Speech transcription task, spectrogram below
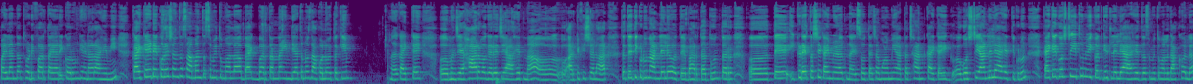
पहिल्यांदा थोडीफार तयारी करून घेणार आहे मी. काय काही डेकोरेशनचं सामान तसं मी तुम्हाला बॅग भरताना इंडियातूनच दाखवलं होतं की काही काही म्हणजे हार वगैरे जे आहेत ना आर्टिफिशियल हार तर ते तिकडून आणलेले होते भारतातून. तर ते इकडे तसे काही मिळत नाही. सो त्याच्यामुळं मी आता छान काही काही गोष्टी आणलेल्या आहेत तिकडून. काही काही गोष्टी इथून विकत घेतलेल्या आहेत जसं मी तुम्हाला दाखवलं.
